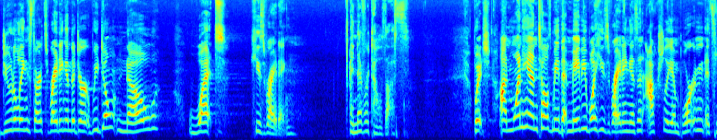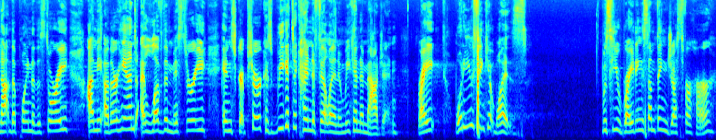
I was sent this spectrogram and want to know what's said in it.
doodling, starts writing in the dirt. We don't know what he's writing. It never tells us which on one hand tells me that maybe what he's writing isn't actually important. It's not the point of the story. On the other hand, I love the mystery in scripture because we get to kind of fill in and we can imagine, right? What do you think it was? Was he writing something just for her?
